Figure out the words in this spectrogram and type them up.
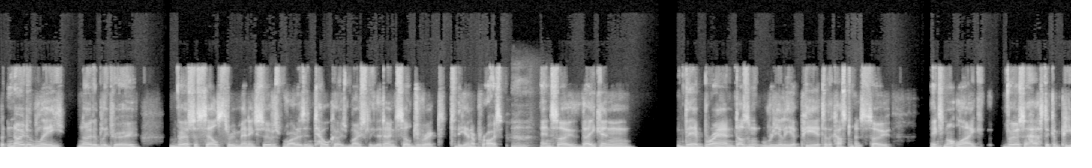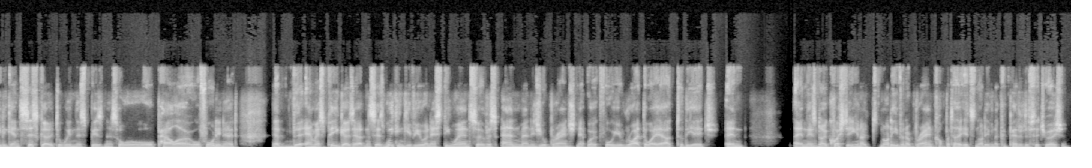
but notably, notably, Drew, Versa sells through managed service providers and telcos mostly. They don't sell direct to the enterprise. Mm. And so they can, their brand doesn't really appear to the customers. So it's not like Versa has to compete against Cisco to win this business or, or Palo or Fortinet. The MSP goes out and says, we can give you an SD WAN service and manage your branch network for you right the way out to the edge. And and there's no question, you know, it's not even a brand competitor. It's not even a competitive situation.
